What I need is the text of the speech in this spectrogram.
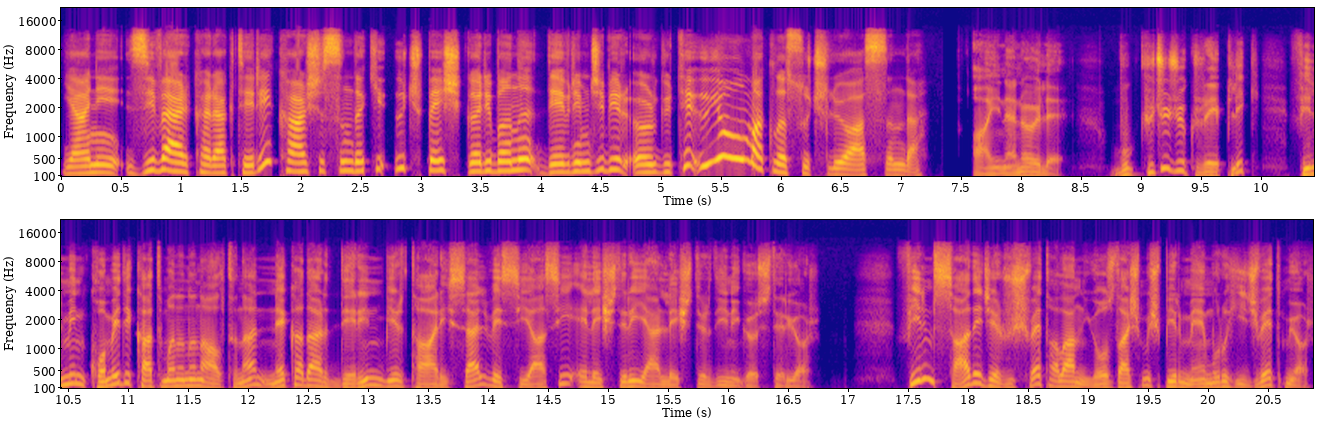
Yani Ziver karakteri karşısındaki 3-5 garibanı devrimci bir örgüte üye olmakla suçluyor aslında. Aynen öyle. Bu küçücük replik, filmin komedi katmanının altına ne kadar derin bir tarihsel ve siyasi eleştiri yerleştirdiğini gösteriyor. Film sadece rüşvet alan yozlaşmış bir memuru hicvetmiyor.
